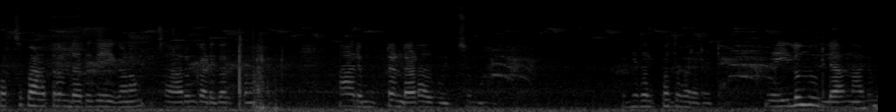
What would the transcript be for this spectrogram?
കുറച്ച് പാത്രം ഉണ്ട് അത് കേൾക്കണം ചാറും കടി കറക്കണം നാല് മുട്ട ഉണ്ടാടെ അത് പൊരിച്ചു ഇനി ഇതെളുപ്പം തോരട്ടെ വെയിലൊന്നുമില്ല എന്നാലും.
